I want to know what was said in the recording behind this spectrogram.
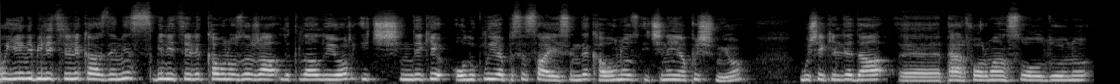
Bu yeni 1 litrelik haznemiz 1 litrelik kavanozu rahatlıkla alıyor. İçindeki oluklu yapısı sayesinde kavanoz içine yapışmıyor. Bu şekilde daha e, performanslı olduğunu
